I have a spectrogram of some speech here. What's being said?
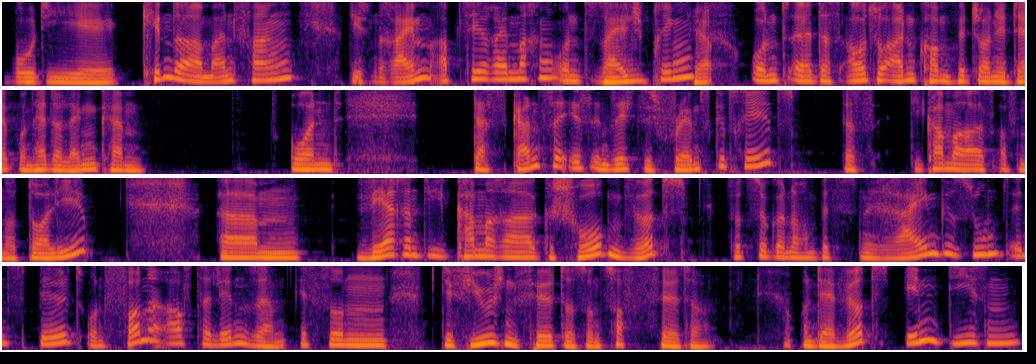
wo die Kinder am Anfang diesen Reim, Abzählreim machen und Seil mhm. springen ja. und äh, das Auto ankommt mit Johnny Depp und Heather Langenkamp. Und das Ganze ist in 60 Frames gedreht. Das, die Kamera ist auf einer Dolly. Ähm, während die Kamera geschoben wird, wird sogar noch ein bisschen reingezoomt ins Bild und vorne auf der Linse ist so ein Diffusion-Filter, so ein Soft-Filter. Und der wird in diesem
